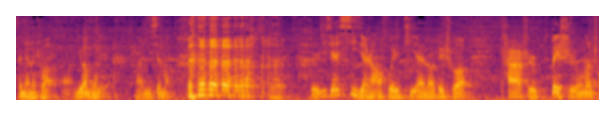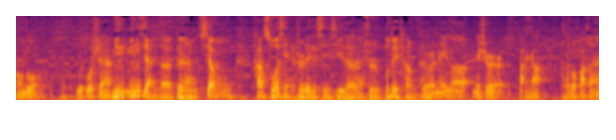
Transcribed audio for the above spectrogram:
三年的车啊，一万公里啊，你信吗？对吧？嗯就是一些细节上会体验到这车，它是被使用的程度有多深。明明显的跟对相它所显示这个信息的是不对称的，比如那个内饰板上好多划痕，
